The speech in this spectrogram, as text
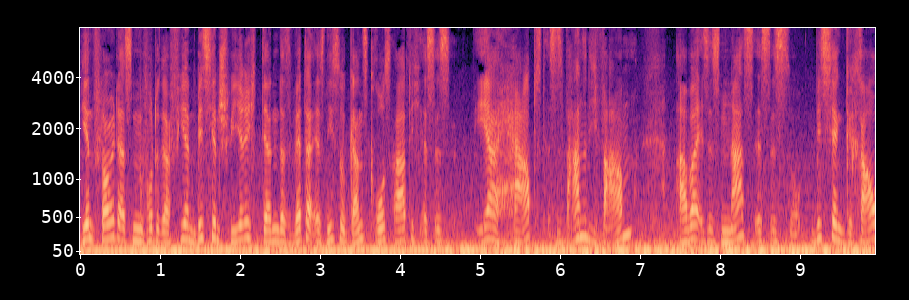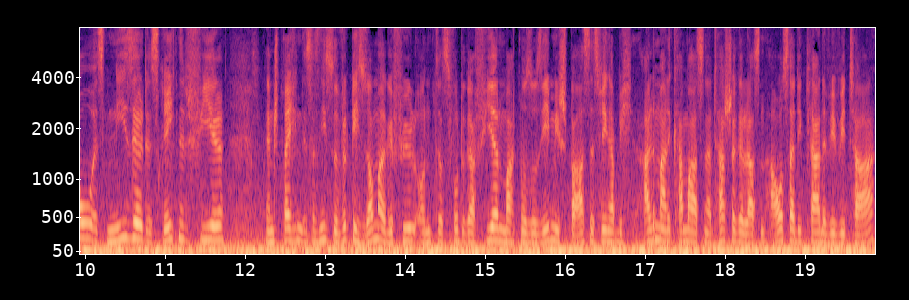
Hier in Florida ist mit dem Fotografieren ein bisschen schwierig, denn das Wetter ist nicht so ganz großartig. Es ist eher Herbst, es ist wahnsinnig warm, aber es ist nass, es ist so ein bisschen grau, es nieselt, es regnet viel. Entsprechend ist das nicht so wirklich Sommergefühl und das Fotografieren macht nur so semi-Spaß. Deswegen habe ich alle meine Kameras in der Tasche gelassen, außer die kleine Vivitar,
